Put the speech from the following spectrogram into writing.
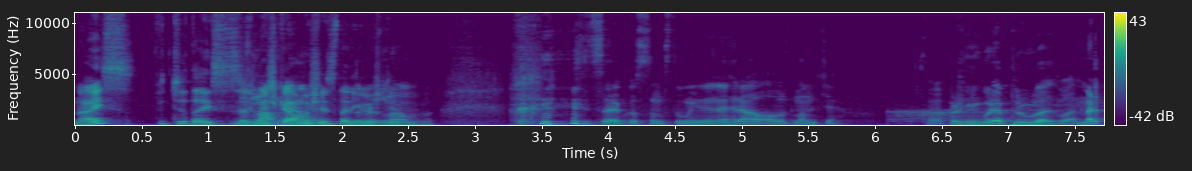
Nice? Pičo, tady jsi než kámoše kámo, starý ještě. znám. Sice jako jsem s tou nikdy nehrál, ale znám tě. První bude průlet, vole, mrt?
